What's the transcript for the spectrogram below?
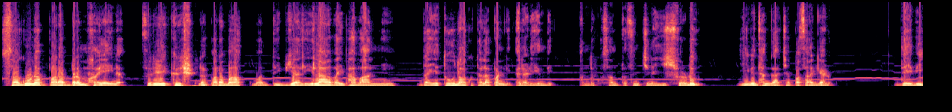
సగుణ పరబ్రహ్మ అయిన శ్రీకృష్ణ పరమాత్మ దివ్య లీలా వైభవాన్ని దయతో నాకు తెలపండి అని అడిగింది. అందుకు సంతసించిన ఈశ్వరుడు ఈ విధంగా చెప్పసాగాడు. దేవి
